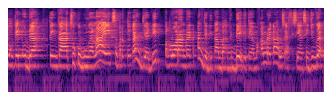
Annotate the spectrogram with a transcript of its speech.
mungkin udah tingkat suku bunga naik seperti itu kan jadi pengeluaran mereka kan jadi tambah gede gitu ya. Maka mereka harus efisiensi juga.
